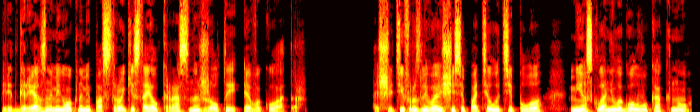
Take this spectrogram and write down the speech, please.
Перед грязными окнами постройки стоял красно-желтый эвакуатор. Ощутив разливающееся по телу тепло, Мия склонила голову к окну,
